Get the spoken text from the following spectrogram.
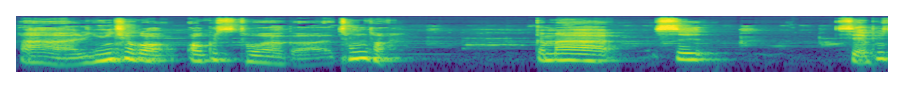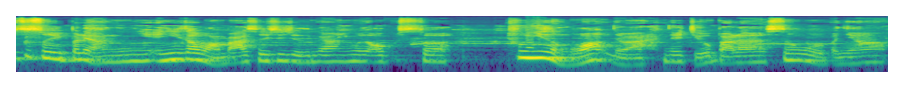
呃李云秋和奥古斯托个搿冲突，葛末是裁判之所以拨两个人一人一张黄牌，首先就是讲因为奥古斯托拖延辰光，对伐？拿球摆辣申花，勿让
